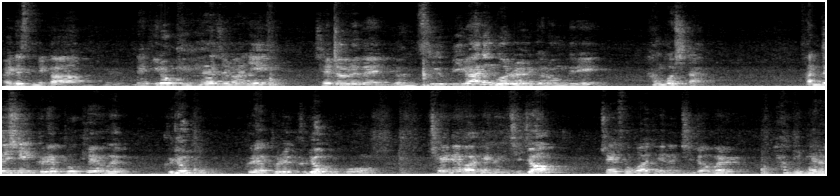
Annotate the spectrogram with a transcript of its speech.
알겠습니까? 네, 이렇게 해야지만이 제대로 된 연습이라는 거를 여러분들이 한 것이다. 반드시 그래프 개형을 그려보고 그래프를 그려보고 최대가 되는 지점, 최소가 되는 지점을 확인해라.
